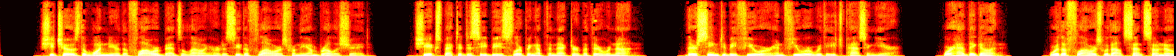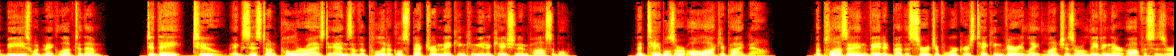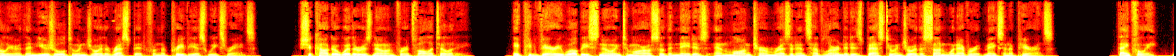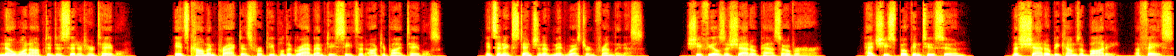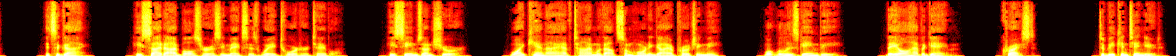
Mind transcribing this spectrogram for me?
She chose the one near the flower beds, allowing her to see the flowers from the umbrella shade. She expected to see bees slurping up the nectar, but there were none. There seemed to be fewer and fewer with each passing year. Where had they gone? Were the flowers without scent so no bees would make love to them? Did they, too, exist on polarized ends of the political spectrum, making communication impossible? The tables are all occupied now. The plaza invaded by the surge of workers taking very late lunches or leaving their offices earlier than usual to enjoy the respite from the previous week's rains. Chicago weather is known for its volatility. It could very well be snowing tomorrow, so the natives and long term residents have learned it is best to enjoy the sun whenever it makes an appearance. Thankfully, no one opted to sit at her table. It's common practice for people to grab empty seats at occupied tables. It's an extension of Midwestern friendliness. She feels a shadow pass over her. Had she spoken too soon? The shadow becomes a body, a face. It's a guy. He side eyeballs her as he makes his way toward her table. He seems unsure. Why can't I have time without some horny guy approaching me? What will his game be? They all have a game. Christ. To be continued.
